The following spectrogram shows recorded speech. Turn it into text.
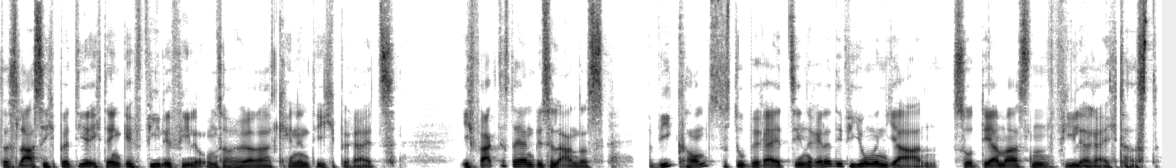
Das lasse ich bei dir. Ich denke, viele, viele unserer Hörer kennen dich bereits. Ich frage das daher ein bisschen anders. Wie kommt es, dass du bereits in relativ jungen Jahren so dermaßen viel erreicht hast?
